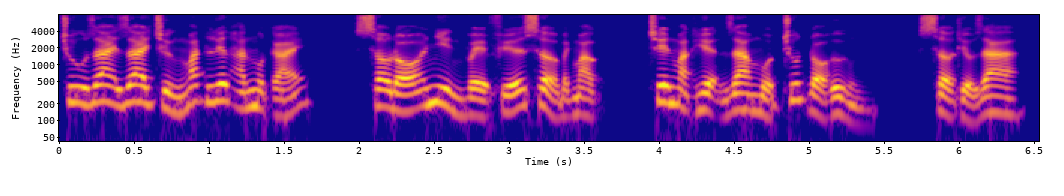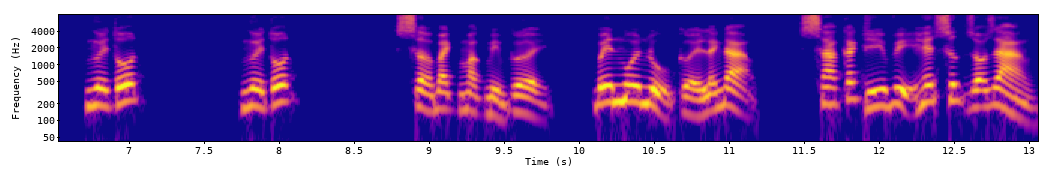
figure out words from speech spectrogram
Chu dai dai chừng mắt liếc hắn một cái, sau đó nhìn về phía sở bạch mặc, trên mặt hiện ra một chút đỏ ửng, sở thiểu ra, ngươi tốt. Ngươi tốt. Sở bạch mặc mỉm cười, bên môi nụ cười lãnh đạm, xa cách dí vị hết sức rõ ràng.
